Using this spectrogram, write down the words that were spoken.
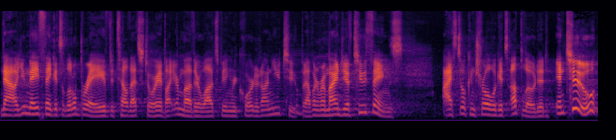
Now, you may think it's a little brave to tell that story about your mother while it's being recorded on YouTube, but I want to remind you of two things. I still control what gets uploaded. And two,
